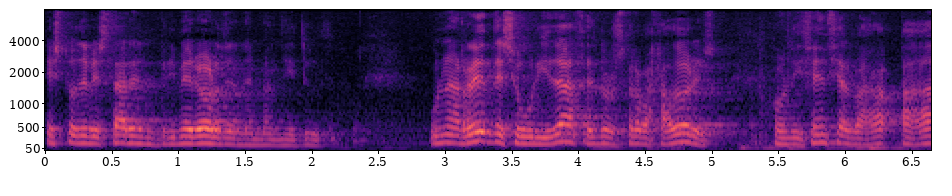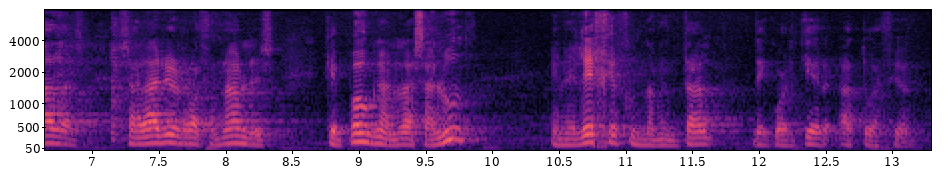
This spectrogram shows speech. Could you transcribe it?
Esto debe estar en primer orden de magnitud. Una red de seguridad entre los trabajadores con licencias pagadas, salarios razonables, que pongan la salud en el eje fundamental de cualquier actuación.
